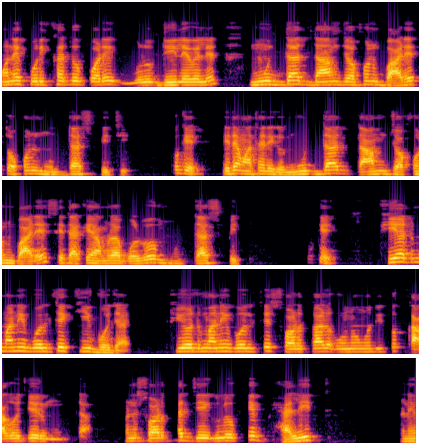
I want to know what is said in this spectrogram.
অনেক পরীক্ষা তো পড়ে গ্রুপ ডি লেভেলের মুদ্রার দাম যখন বাড়ে, তখন মুদ্রাস্ফীতি। ওকে? এটা মাথায় রেখে। মুদ্রার দাম যখন বাড়ে, সেটাকে আমরা বলব মুদ্রাস্ফীতি। ওকে? ফিয়াট মানি বলতে কি বোঝায়? ফিয়াট মানি বলতে সরকার অনুমোদিত কাগজের মুদ্রা। মানে সরকার যেগুলোকে ভ্যালিড মানে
